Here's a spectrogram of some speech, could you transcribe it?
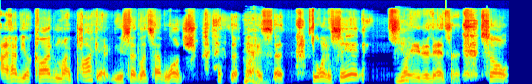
"I have your card in my pocket." You said, "Let's have lunch." I said, "Do you want to see it?" So Yeah. he didn't answer. So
